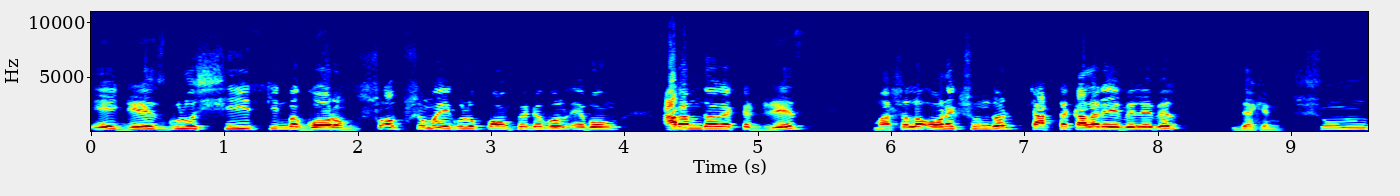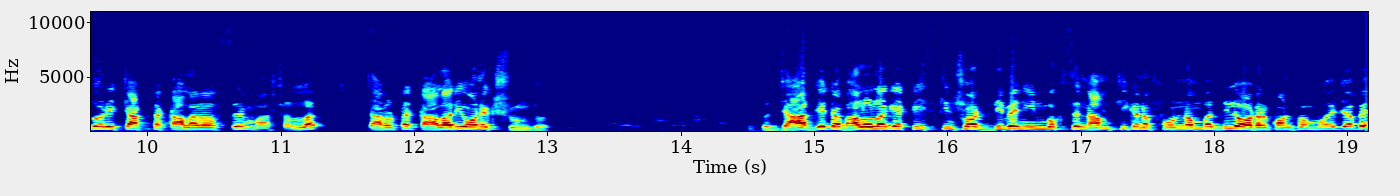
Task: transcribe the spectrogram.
এই ড্রেসগুলো শীত কিংবা গরম সব সময় এগুলো কমফোর্টেবল এবং আরামদায়ক একটা ড্রেস। মাসাল্লাহ অনেক সুন্দর। চারটা কালারে অ্যাভেলেবেল দেখেন, সুন্দর এই চারটা কালার আছে মাসাল্লাহ চারোটা কালারই অনেক সুন্দর। তো যার যেটা ভালো লাগে একটা স্ক্রিনশট দিবেন ইনবক্সে নাম, ঠিকানা ফোন নাম্বার দিলে অর্ডার কনফার্ম হয়ে যাবে।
